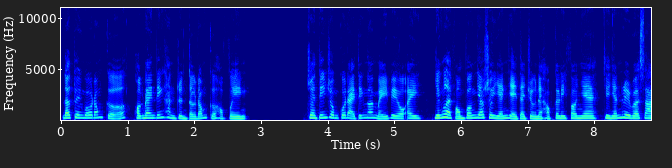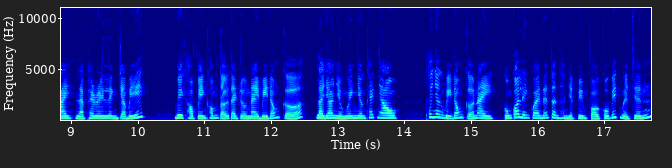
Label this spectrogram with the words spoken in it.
đã tuyên bố đóng cửa hoặc đang tiến hành trình tự đóng cửa học viện. Trên tiếng Trung của Đài Tiếng Nói Mỹ VOA những lời phỏng vấn giáo sư giảng dạy tại trường Đại học California, chi nhánh Riverside là Perry Lin cho biết, việc học viện khổng tử tại trường này bị đóng cửa là do nhiều nguyên nhân khác nhau. Thế nhưng việc đóng cửa này cũng có liên quan đến tình hình dịch viêm phổi COVID-19.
